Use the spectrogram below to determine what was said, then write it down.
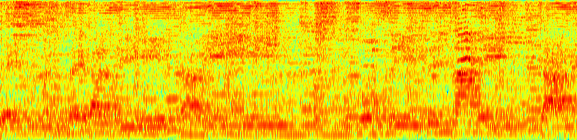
Teď tak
